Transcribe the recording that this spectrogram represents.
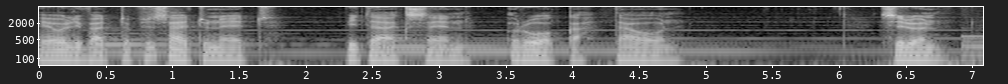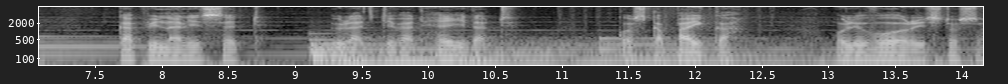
He olivat pysähtyneet pitääkseen ruokataon. Silloin kapinalliset yllättivät heidät, koska paikka oli vuoristossa.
